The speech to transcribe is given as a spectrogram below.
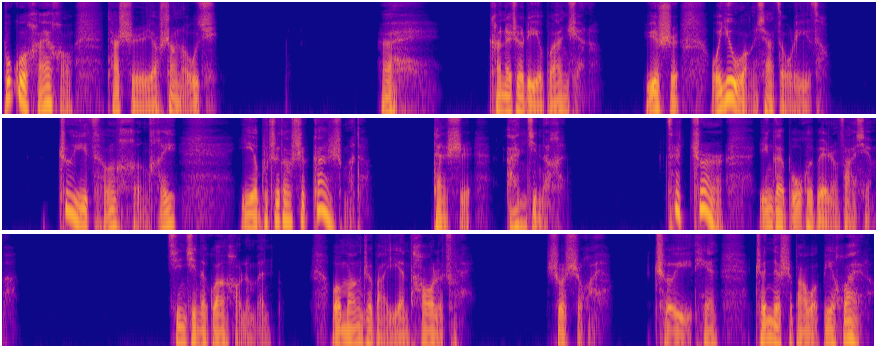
不过还好，她是要上楼去。哎，看来这里也不安全了，于是我又往下走了一层。这一层很黑，也不知道是干什么的，但是安静的很，在这儿应该不会被人发现吧？轻轻的关好了门。我忙着把烟掏了出来。说实话呀，这一天真的是把我憋坏了。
